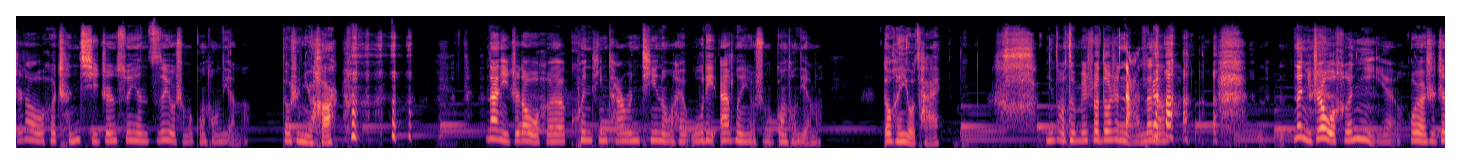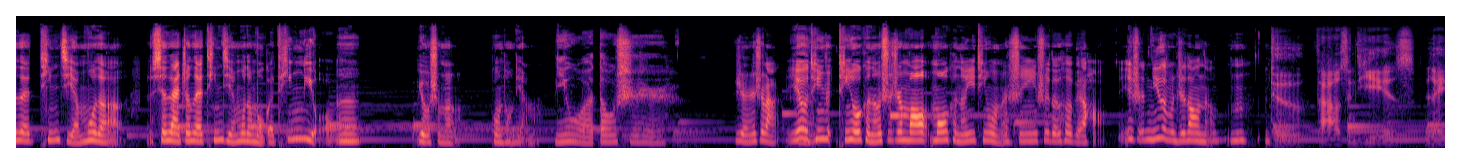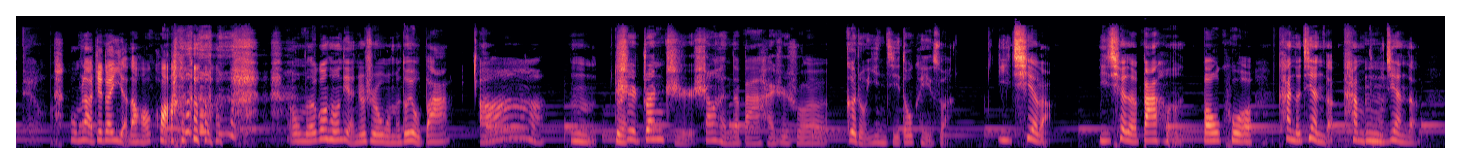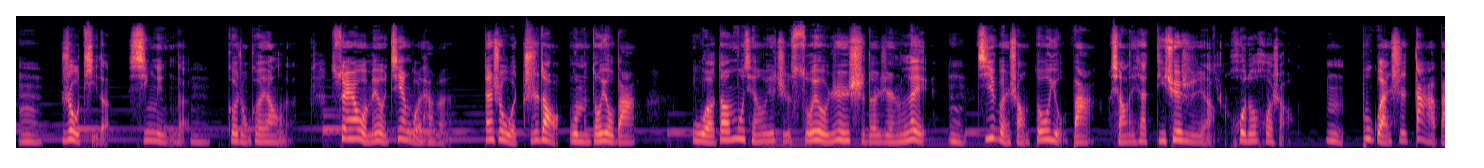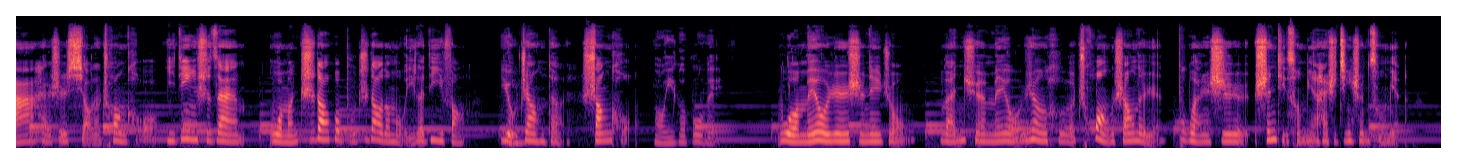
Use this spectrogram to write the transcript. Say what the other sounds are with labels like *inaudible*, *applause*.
知道我和陈绮贞、孙燕姿有什么共同点吗？都是女孩儿。*laughs* 那你知道我和 Quentin Tarantino 还有 Woody Allen 有什么共同点吗？都很有才。*laughs* 你怎么都没说都是男的呢？*laughs* 那你知道我和你，或者是正在听节目的，现在正在听节目的某个听友，嗯，有什么共同点吗？你我都是人是吧？也有听听友可能是只猫，猫可能一听我们声音睡得特别好，也是你怎么知道呢？嗯，Two thousand years later. *laughs* 我们俩这段演的好垮。*laughs* 我们的共同点就是我们都有疤。啊，嗯，对，是专指伤痕的疤，还是说各种印记都可以算？一切吧，一切的疤痕，包括看得见的、看不嗯见的、嗯肉体的、心灵的，嗯各种各样的。虽然我没有见过他们，但是我知道我们都有疤。我到目前为止所有认识的人类，嗯，基本上都有疤。想了一下，的确是这样。或多或少。嗯，不管是大疤还是小的创口，一定是在我们知道或不知道的某一个地方有嗯这样的伤口。某一个部位，我没有认识那种完全没有任何创伤的人，不管是身体层面还是精神层面。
